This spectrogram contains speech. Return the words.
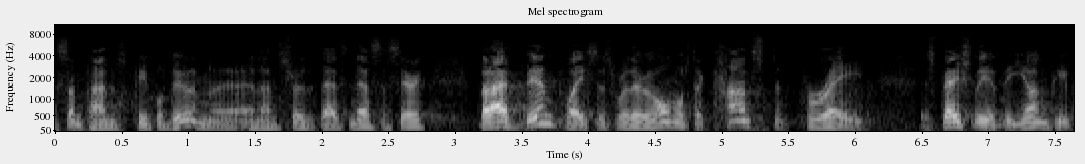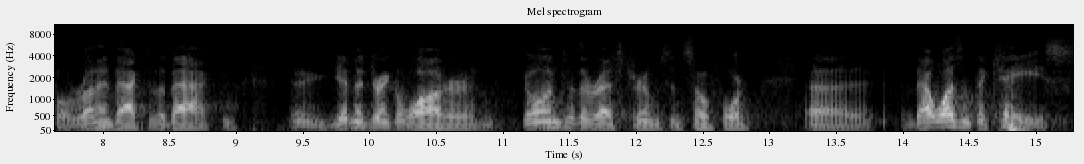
sometimes people do, and, uh, and I'm sure that that's necessary. But I've been places where there's almost a constant parade, especially of the young people running back to the back. And, getting a drink of water and going to the restrooms and so forth. Uh, that wasn't the case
